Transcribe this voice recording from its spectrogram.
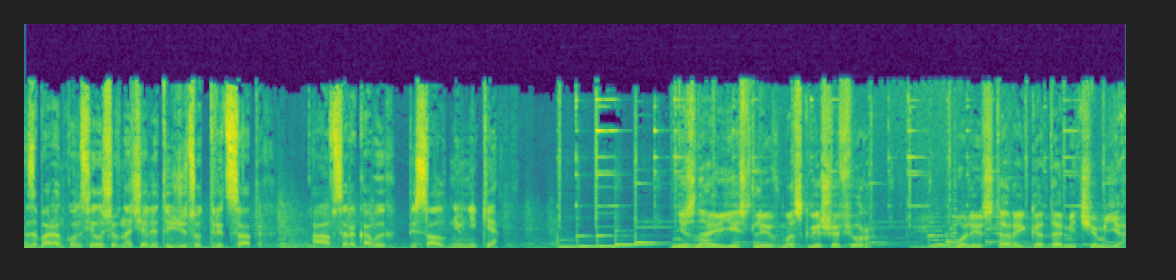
За баранку он сел еще в начале 1930-х, а в 40-х писал в дневнике. Не знаю, есть ли в Москве шофер более старый годами, чем я.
